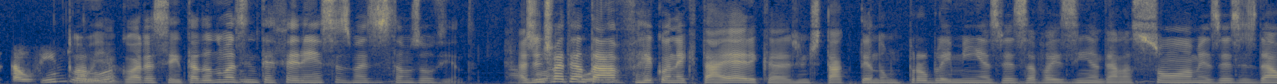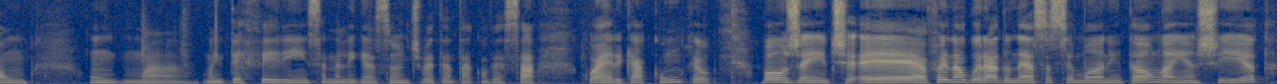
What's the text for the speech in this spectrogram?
Está ouvindo? Oi, agora sim. Está dando umas interferências, mas estamos ouvindo. A gente vai tentar Oi. reconectar a Érica. A gente está tendo um probleminha. Às vezes a vozinha dela some, às vezes dá um, uma, uma, interferência na ligação. A gente vai tentar conversar com a Erika Kunkel. Bom, gente, é, foi inaugurado nessa semana, então, lá em Anchieta,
